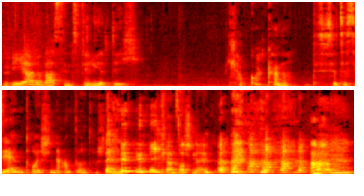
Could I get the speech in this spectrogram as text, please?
Wer oder was inspiriert dich? Ich habe gar keiner. Das ist jetzt eine sehr enttäuschende Antwort wahrscheinlich. ich kann es auch schneiden. ähm,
